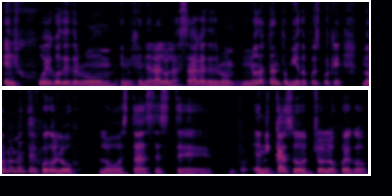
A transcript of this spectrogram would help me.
el juego de The Room en general o la saga de The Room no da tanto miedo, pues porque normalmente el juego lo, lo estás, este, en mi caso, yo lo juego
